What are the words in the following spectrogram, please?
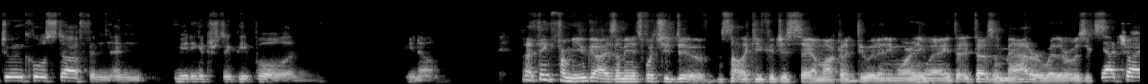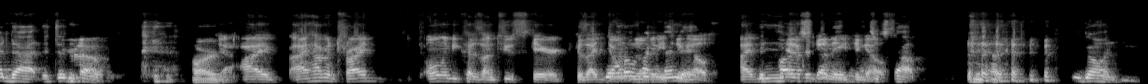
doing cool stuff and, and meeting interesting people and, you know. I think from you guys, I mean, it's what you do. It's not like you could just say, I'm not going to do it anymore anyway. It, it doesn't matter whether it was. Ex- yeah, I tried that. It didn't out. hard. Yeah, I I haven't tried only because I'm too scared because I, yeah, don't, I don't know anything it. else. I've it's never done anything else. Stop. Yeah. Keep going.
